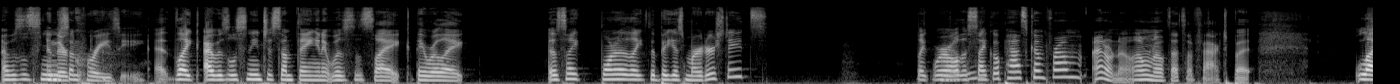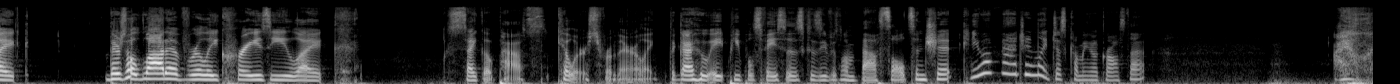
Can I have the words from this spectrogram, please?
I was listening and they're some, crazy. uh, like, I was listening to something and it was just like, they were like, it's like one of like the biggest murder states. Like where all the psychopaths come from. I don't know. I don't know if that's a fact, but like, there's a lot of really crazy, like, psychopaths, killers from there. Like the guy who ate people's faces because he was on bath salts and shit. Can you imagine like just coming across that? I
